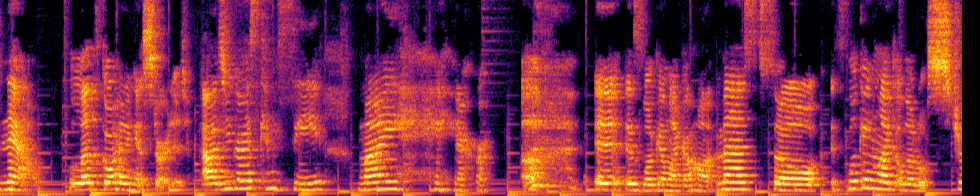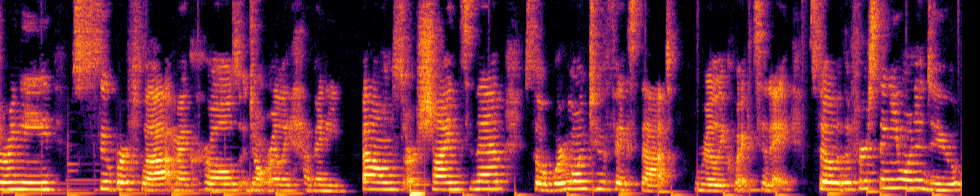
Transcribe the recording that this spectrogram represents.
now, let's go ahead and get started. As you guys can see, my hair it is looking like a hot mess. So it's looking like a little stringy, super flat. My curls don't really have any bounce or shine to them. So we're going to fix that really quick today. So the first thing you want to do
